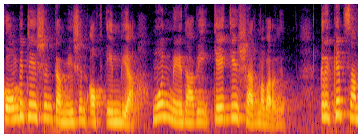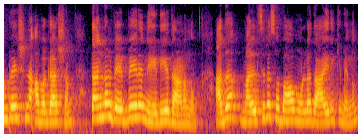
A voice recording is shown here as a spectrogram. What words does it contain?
കോമ്പറ്റീഷൻ കമ്മീഷൻ ഓഫ് ഇന്ത്യ മുൻ മേധാവി കെ കെ ശർമ്മ പറഞ്ഞു. ക്രിക്കറ്റ് സംപ്രേഷണ അവകാശം തങ്ങൾ വെവ്വേറെ നേടിയതാണെന്നും അത് മത്സര സ്വഭാവമുള്ളതായിരിക്കുമെന്നും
